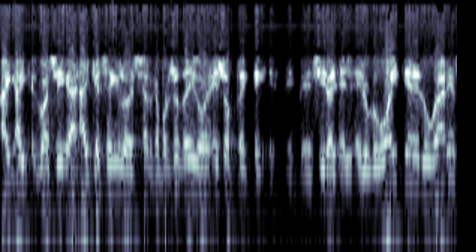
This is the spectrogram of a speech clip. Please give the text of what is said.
hay, hay, bueno, sí, hay que seguirlo de cerca, por eso te digo, eso, eh, eh, es decir, el, el Uruguay tiene lugares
